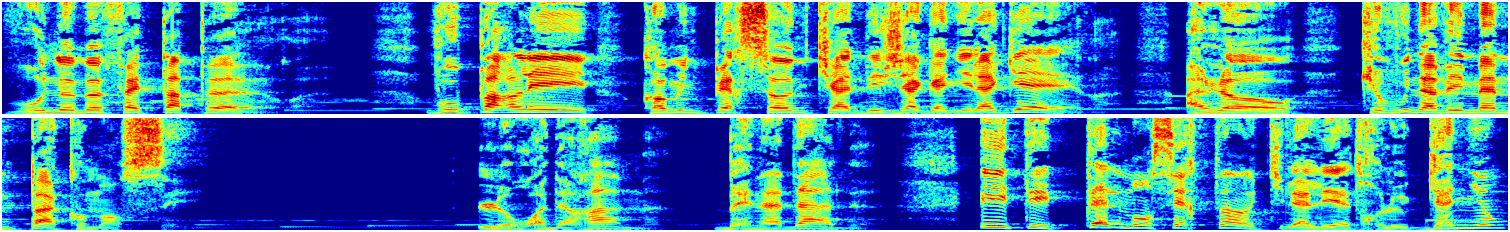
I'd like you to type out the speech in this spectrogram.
Vous ne me faites pas peur. Vous parlez comme une personne qui a déjà gagné la guerre, alors que vous n'avez même pas commencé. Le roi d'Aram, Ben Hadad, était tellement certain qu'il allait être le gagnant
